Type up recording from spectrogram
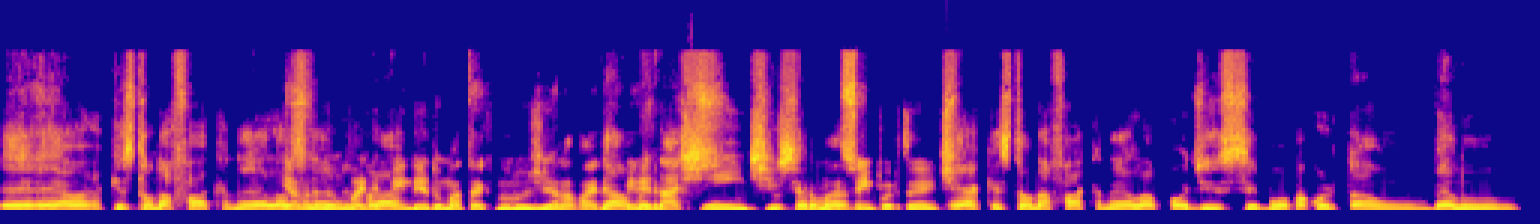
É, é a questão da faca, né? Ela, e ela não vai pra... depender de uma tecnologia, ela vai não, depender da gente. Do ser humano. Isso é importante. É a questão da faca, né? Ela pode ser boa para cortar um belo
